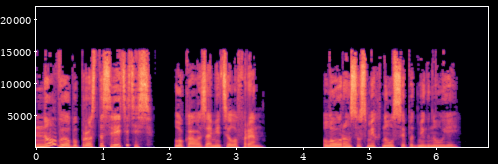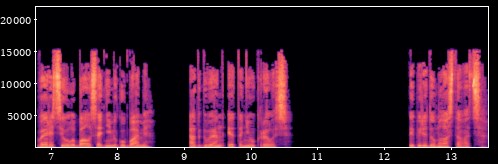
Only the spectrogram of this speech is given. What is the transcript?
«Ну, вы оба просто светитесь», — лукаво заметила Френ. Лоуренс усмехнулся и подмигнул ей. Верити улыбалась одними губами. От Гвен это не укрылось. «Ты передумала оставаться?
